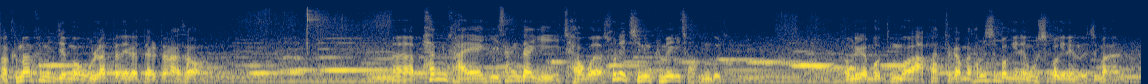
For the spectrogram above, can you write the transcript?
아, 그만큼 이제 뭐 올랐다 내렸다를 떠나서 아, 판 가액이 상당히 적어요. 손에 쥐는 금액이 적은 거죠. 우리가 보통 뭐 아파트가 뭐 30억이네 50억이네 그러지만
